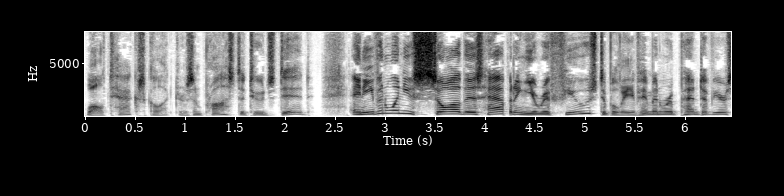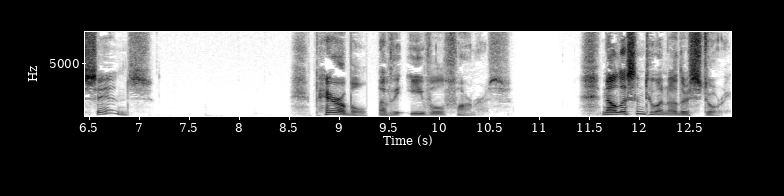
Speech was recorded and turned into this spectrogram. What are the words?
while tax collectors and prostitutes did. And even when you saw this happening, you refused to believe him and repent of your sins. Parable of the Evil Farmers. Now listen to another story.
